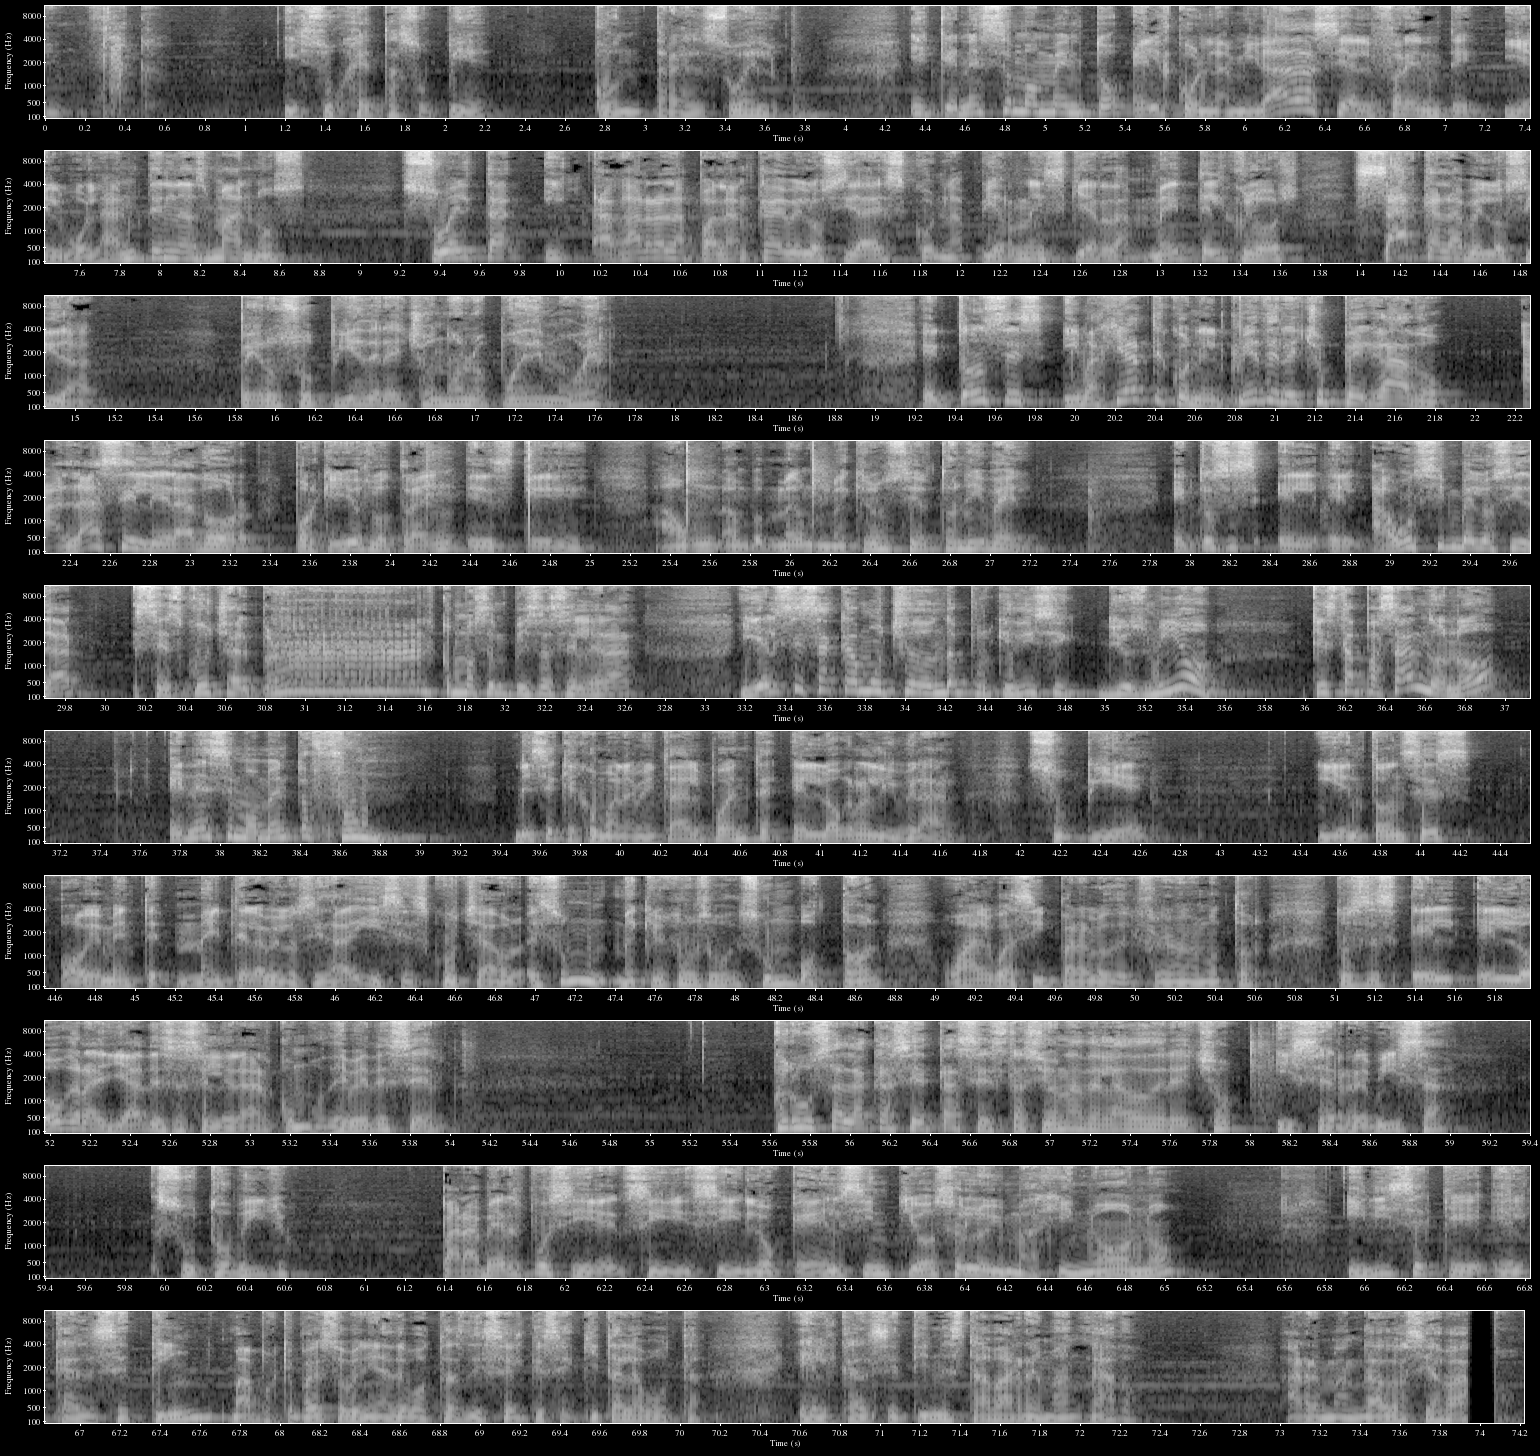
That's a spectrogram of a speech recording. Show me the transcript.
y sujeta su pie contra el suelo. Y que en ese momento él con la mirada hacia el frente y el volante en las manos, suelta y agarra la palanca de velocidades con la pierna izquierda, mete el clutch, saca la velocidad, pero su pie derecho no lo puede mover. Entonces, imagínate con el pie derecho pegado al acelerador, porque ellos lo traen este, a un, me, quiero un cierto nivel. Entonces, el, aún sin velocidad, se escucha el cómo se empieza a acelerar. Y él se saca mucho de onda porque dice, Dios mío, ¿qué está pasando, no? En ese momento, ¡fum! Dice que como a la mitad del puente, él logra librar su pie y entonces obviamente mete la velocidad y se escucha, es un, me quiero que es un botón o algo así para lo del freno del motor. Entonces él, él logra ya desacelerar como debe de ser, cruza la caseta, se estaciona del lado derecho y se revisa su tobillo para ver pues si, si, si lo que él sintió se lo imaginó o no. Y dice que el calcetín, ah, porque para eso venía de botas, dice el que se quita la bota, el calcetín estaba arremangado, arremangado hacia abajo.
